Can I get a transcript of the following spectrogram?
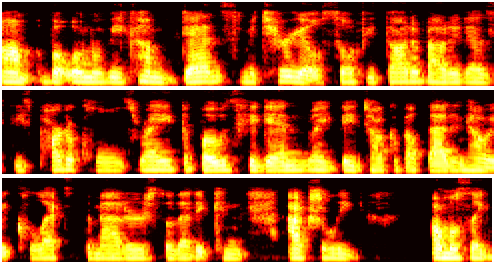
Um, but when we become dense material so if you thought about it as these particles right the boson right they talk about that and how it collects the matter so that it can actually almost like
